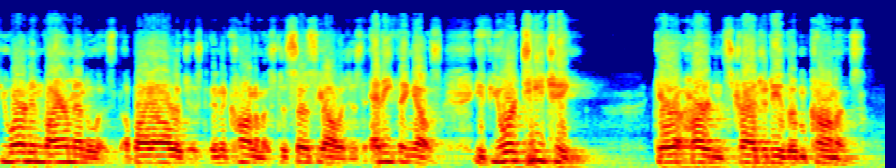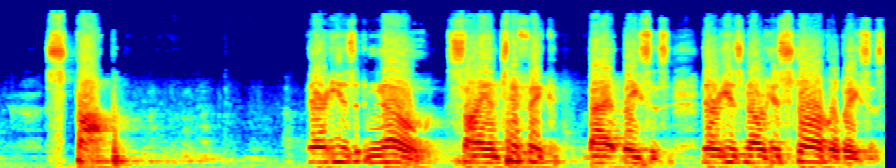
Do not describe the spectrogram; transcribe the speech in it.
you are an environmentalist, a biologist, an economist, a sociologist, anything else, if you're teaching Garrett Hardin's Tragedy of the Commons, stop. There is no scientific basis. There is no historical basis.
